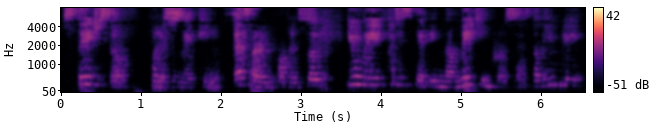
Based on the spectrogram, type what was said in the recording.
stages of policy making. That's very important. So you may participate in the making process, but you may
